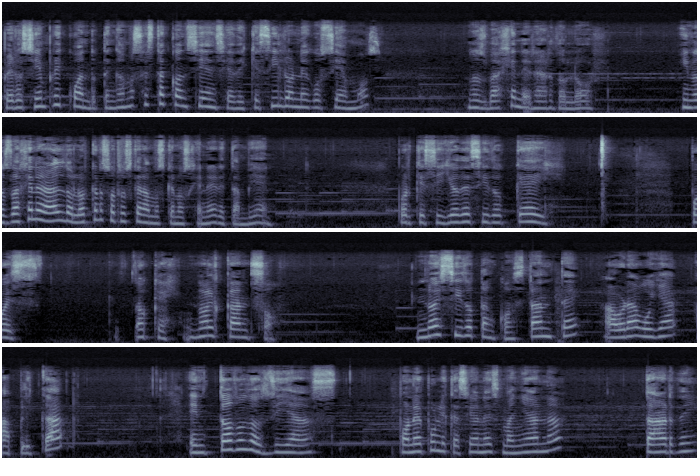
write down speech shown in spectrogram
pero siempre y cuando tengamos esta conciencia de que si lo negociamos, nos va a generar dolor. Y nos va a generar el dolor que nosotros queramos que nos genere también. Porque si yo decido, ok, pues, ok, no alcanzo, no he sido tan constante, ahora voy a aplicar en todos los días poner publicaciones mañana, tarde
